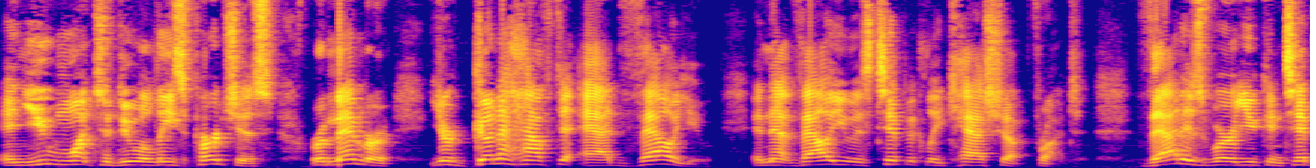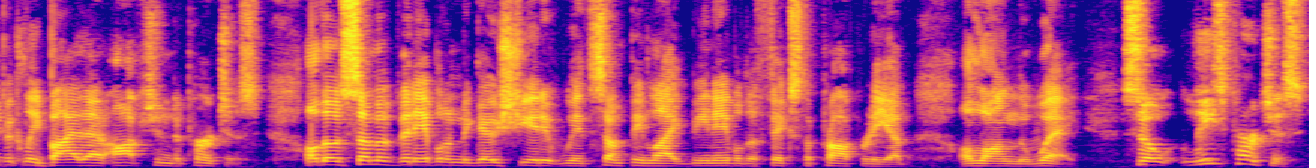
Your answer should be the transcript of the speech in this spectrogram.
and you want to do a lease purchase, remember, you're gonna have to add value. And that value is typically cash up front. That is where you can typically buy that option to purchase. Although some have been able to negotiate it with something like being able to fix the property up along the way. So lease purchase.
